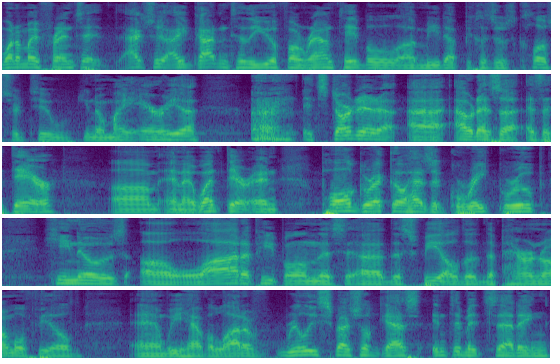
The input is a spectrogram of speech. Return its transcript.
one of my friends had, actually I got into the UFO Roundtable uh, Meetup because it was closer to you know my area. it started uh, out as a as a dare, um, and I went there. And Paul Greco has a great group. He knows a lot of people in this uh, this field, in the paranormal field, and we have a lot of really special guests, intimate setting.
